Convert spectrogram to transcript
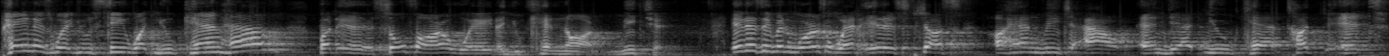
Pain is where you see what you can have, but it is so far away that you cannot reach it. It is even worse when it is just a hand reach out, and yet you can't touch it.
